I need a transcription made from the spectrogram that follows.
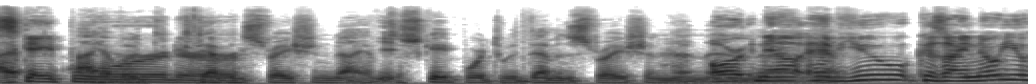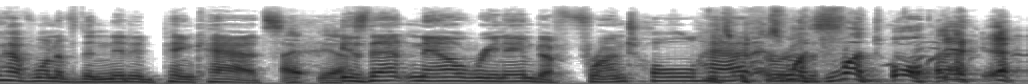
skateboard I have a or. demonstration. I have to skateboard to a demonstration, and then, Or now, uh, have you? Because I know you have one of the knitted pink hats. I- yeah. Is that now renamed a front hole hat? That's my is- front hole. Yes,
